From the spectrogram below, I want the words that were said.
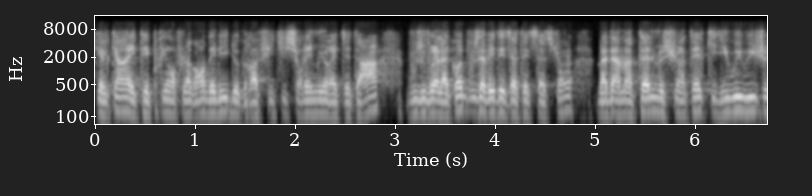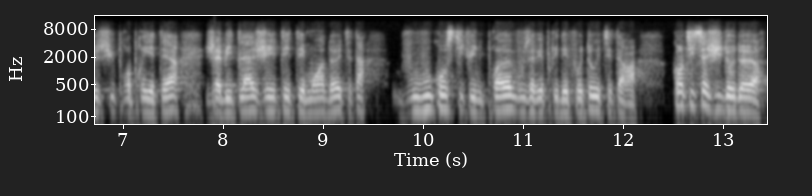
quelqu'un a été pris en flagrant délit de graffiti sur les murs, etc., vous ouvrez la cote, vous avez des attestations, Madame Intel, Monsieur Intel, qui dit oui, oui, je suis propriétaire, j'habite là, j'ai été témoin d'eux, etc. Vous vous constituez une preuve, vous avez pris des photos, etc. Quand il s'agit d'odeur,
